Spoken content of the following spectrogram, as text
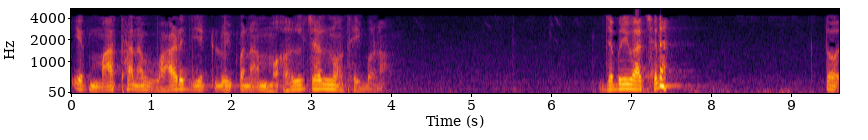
એક માથાના વાળ જેટલું પણ આમ હલચલ ન થઈ બનો જબરી વાત છે ને? તો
